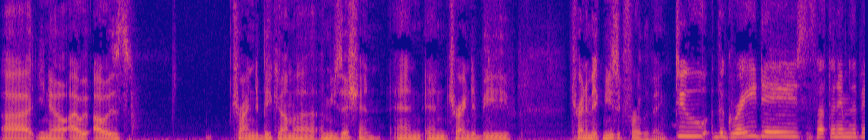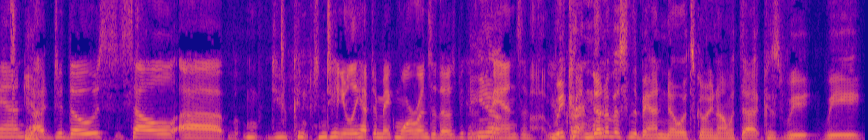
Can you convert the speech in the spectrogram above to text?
uh, you know, I, I was trying to become a, a musician and and trying to be trying to make music for a living. do the Grey Daze, is that the name of the band? Yeah. Uh, do those sell, uh, do you con- continually have to make more runs of those because you know, fans of uh, we can, none of us in the band know what's going on with that because we we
